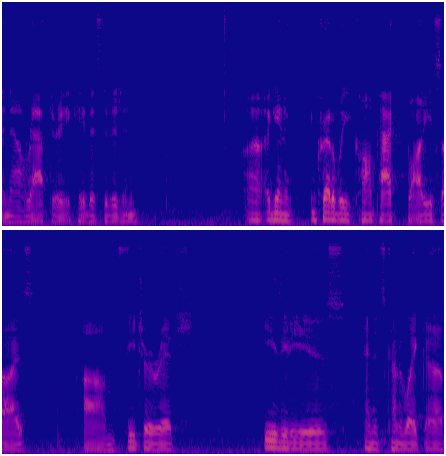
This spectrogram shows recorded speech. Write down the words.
and now Raptor 8K VistaVision. Uh, again, incredibly compact body size, um, feature rich, easy to use, and it's kind of like a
